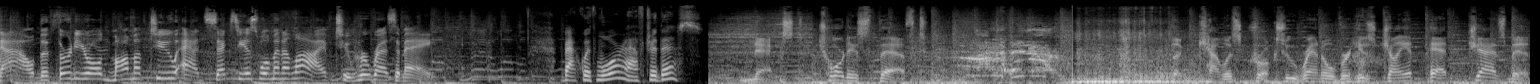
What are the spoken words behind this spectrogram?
Now, the 30 year old mom of two adds Sexiest Woman Alive to her resume. Back with more after this. Next, tortoise theft. The callous crooks who ran over his giant pet, Jasmine.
